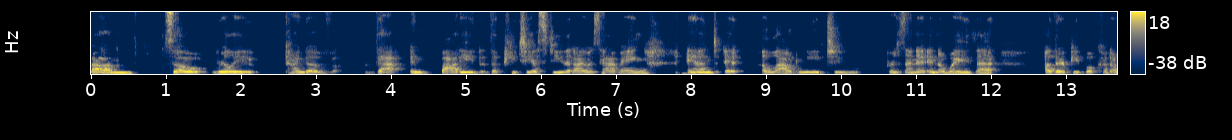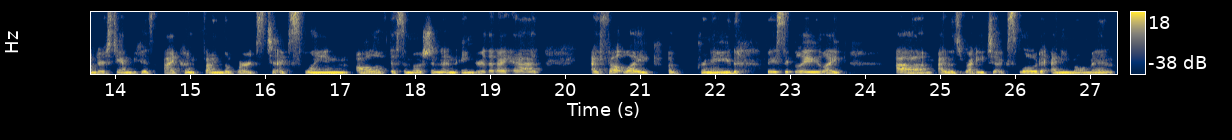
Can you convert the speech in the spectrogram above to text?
But um, so really kind of that embodied the PTSD that I was having, and it allowed me to present it in a way that other people could understand because I couldn't find the words to explain all of this emotion and anger that I had. I felt like a grenade, basically, like um, I was ready to explode at any moment.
